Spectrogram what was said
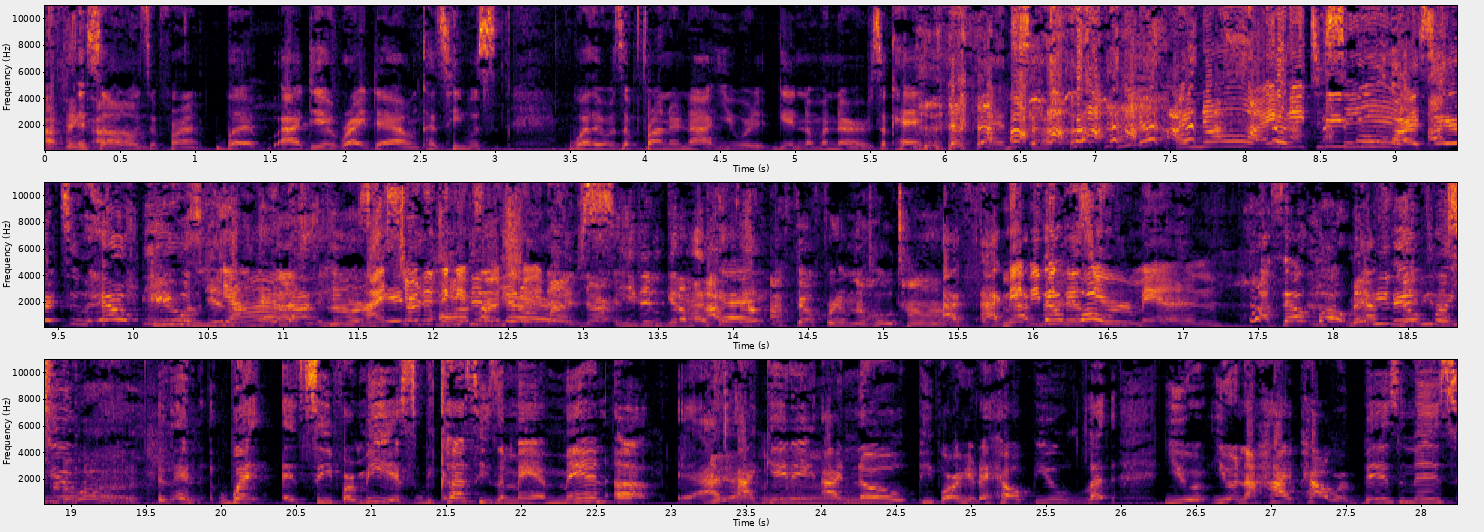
I think It's um, always a front, but I did write down because he was, whether it was a front or not, you were getting on my nerves. Okay, and so I know. I hate to say people it. are there to help He you. was getting Yeah. on you He was nerves. I started to get didn't get on my frustrated. ner- He didn't get on. I Okay. felt. I felt for him the whole time. I, I, Maybe I felt because both. you're a man. I felt both. Maybe- I feel maybe for that's you. what it was. And, and- but see, for me, it's because he's a man. Man up. I, Yeah. I get it. I know mm. people are here to help you. Let you're you're in a high power business.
